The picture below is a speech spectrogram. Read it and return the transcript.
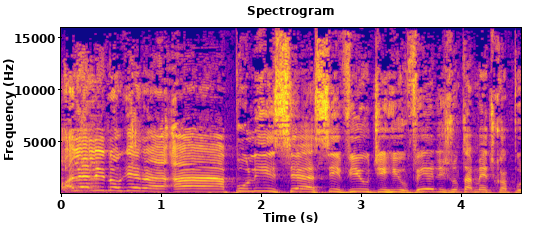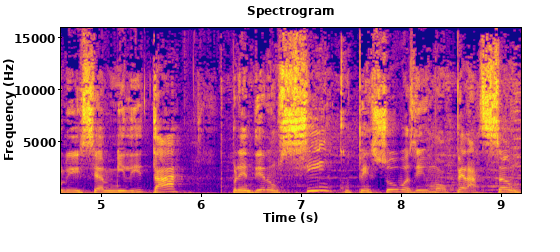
Olha ali, Nogueira, a Polícia Civil de Rio Verde, juntamente com a Polícia Militar, prenderam cinco pessoas em uma operação.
